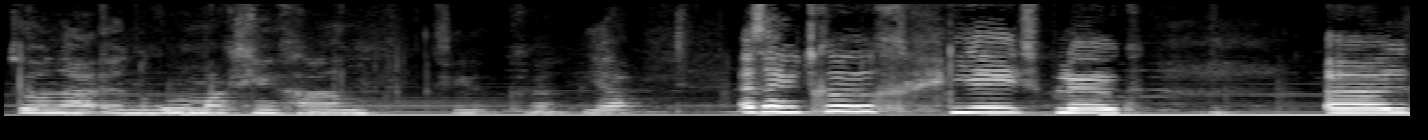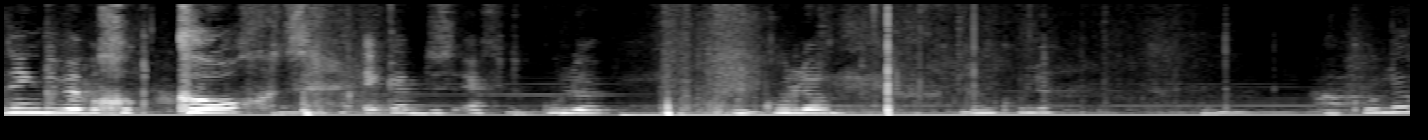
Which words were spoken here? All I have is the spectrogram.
Zo naar een rommelmarkt ging gaan. Ja. En zijn nu terug. Jee, leuk. Eh, de dingen die we hebben gekocht. Ik heb dus echt een coole, een coole, een coole, een coole,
